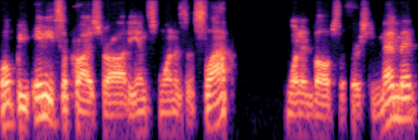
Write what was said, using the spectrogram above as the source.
won't be any surprise to our audience. One is a SLAPP, one involves the First Amendment,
